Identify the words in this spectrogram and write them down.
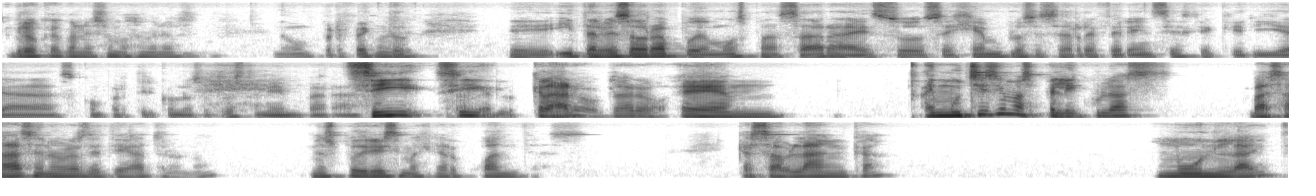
creo que con eso más o menos. No, perfecto. Eh, y tal vez ahora podemos pasar a esos ejemplos, esas referencias que querías compartir con nosotros también para... Sí, sí, claro, claro. Eh, hay muchísimas películas basadas en obras de teatro, ¿no? No os podríais imaginar cuántas. Casablanca, Moonlight,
